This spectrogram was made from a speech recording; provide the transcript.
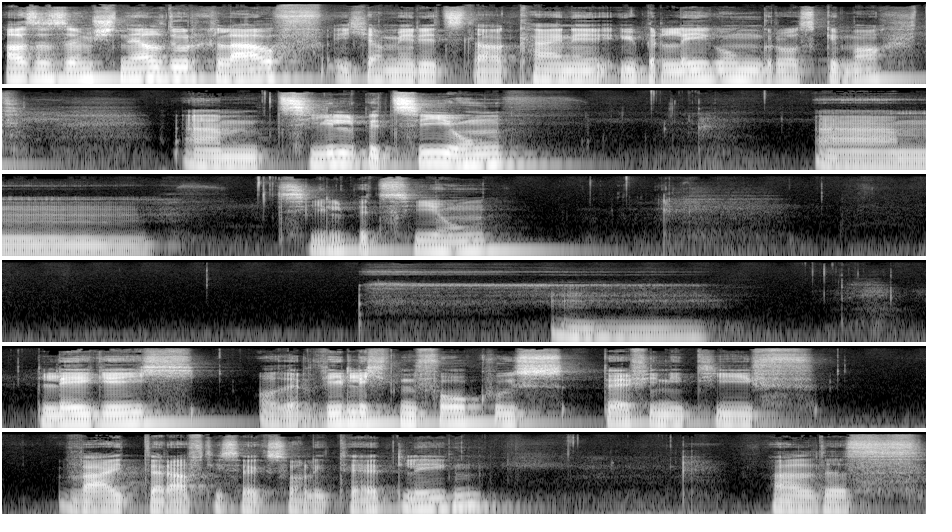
Also so im Schnelldurchlauf, ich habe mir jetzt da keine Überlegungen groß gemacht. Ähm, Ziel Beziehung. Ähm, Zielbeziehung. Hm. Lege ich oder will ich den Fokus definitiv weiter auf die Sexualität legen, weil das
